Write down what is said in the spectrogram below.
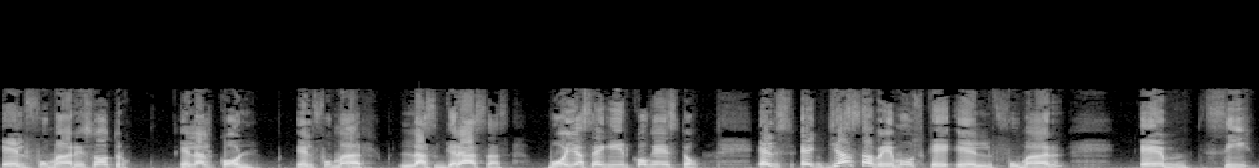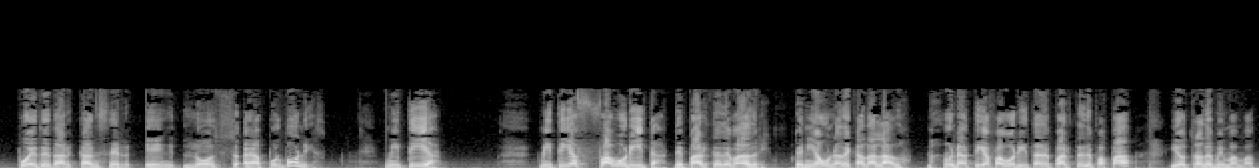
El fumar es otro. El alcohol, el fumar, las grasas. Voy a seguir con esto. Eh, ya sabemos que el fumar em, sí puede dar cáncer en los eh, pulmones. Mi tía mi tía favorita de parte de madre, tenía una de cada lado, una tía favorita de parte de papá y otra de mi mamá.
